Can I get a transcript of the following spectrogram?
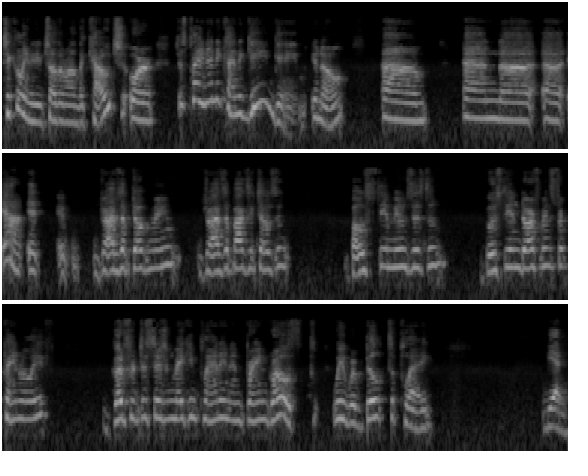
tickling each other on the couch or just playing any kind of game game, you know. Um, and uh, uh, yeah, it, it drives up dopamine, drives up oxytocin, boosts the immune system, boosts the endorphins for pain relief, good for decision making, planning, and brain growth. We were built to play. Bien.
